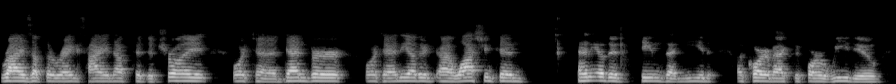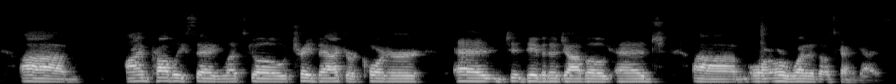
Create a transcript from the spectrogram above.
rise up the ranks high enough to Detroit or to Denver or to any other uh, Washington, any other teams that need a quarterback before we do, um, I'm probably saying let's go trade back or corner Edge, David Ojabo, Edge, um, or or one of those kind of guys.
